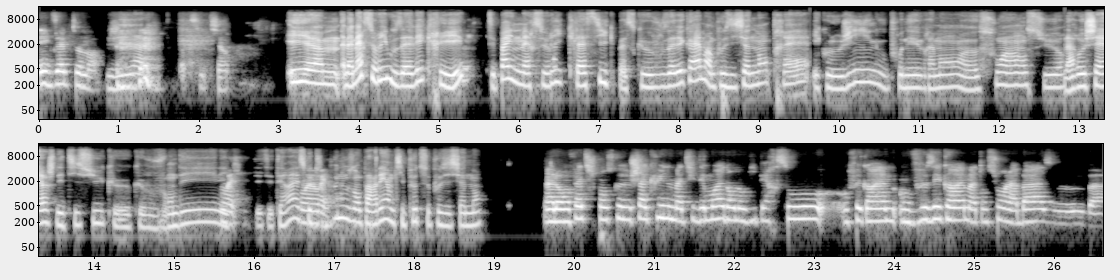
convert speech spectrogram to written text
exactement. Génial. soutien. Et la mercerie que vous avez créée, c'est pas une mercerie classique parce que vous avez quand même un positionnement très écologique. Vous prenez vraiment euh, soin sur la recherche des tissus que, que vous vendez, etc. Est-ce que tu peux nous en parler un petit peu de ce positionnement? Alors en fait, je pense que chacune, Mathilde et moi, dans nos vies perso, on fait quand même, on faisait quand même attention à la base, euh, bah,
